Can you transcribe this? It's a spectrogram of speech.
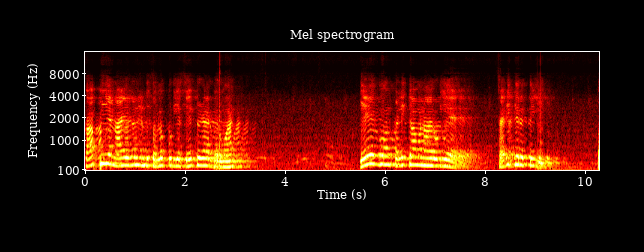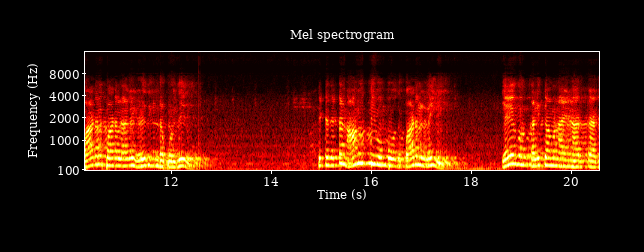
காப்பிய நாயகன் என்று சொல்லக்கூடிய சேக்கிழார் பெருமான் ஏர்கோன் கலிக்காமனாருடைய சரித்திரத்தை பாடல் பாடலாக எழுதுகின்ற பொழுது கிட்டத்தட்ட நானூத்தி ஒன்பது பாடல்களை ஏர்கோன் கலிக்காம நாயனாருக்காக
